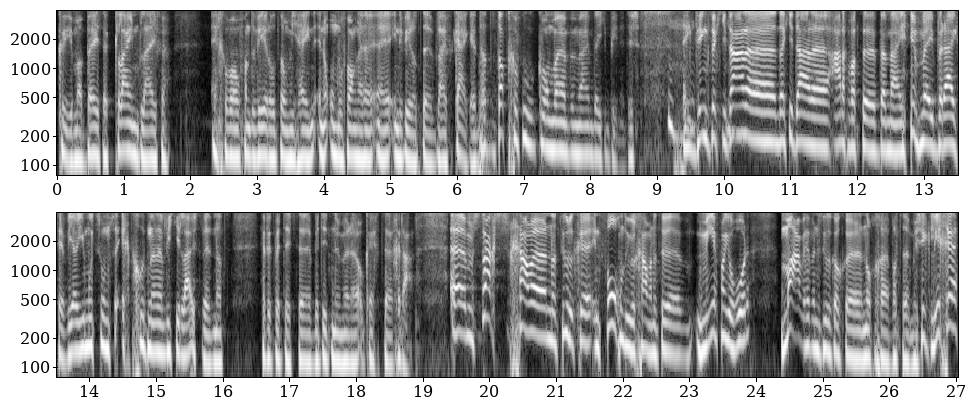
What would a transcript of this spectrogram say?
kun je maar beter klein blijven. En gewoon van de wereld om je heen en onbevangen eh, in de wereld uh, blijven kijken. Dat, dat gevoel kwam uh, bij mij een beetje binnen. Dus ik denk dat je daar, dat je daar aardig wat bij mij mee bereikt hebt. Ja, je moet soms echt goed naar een liedje luisteren. En dat heb ik met dit, met dit nummer ook echt gedaan. Um, straks gaan we natuurlijk in het volgende uur gaan we het, meer van je horen. Maar we hebben natuurlijk ook nog wat muziek liggen.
